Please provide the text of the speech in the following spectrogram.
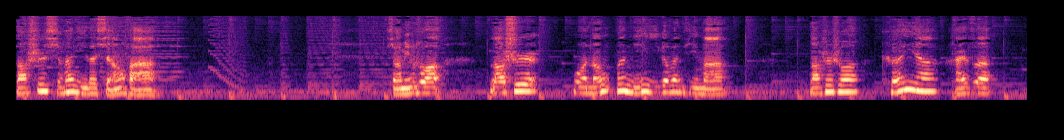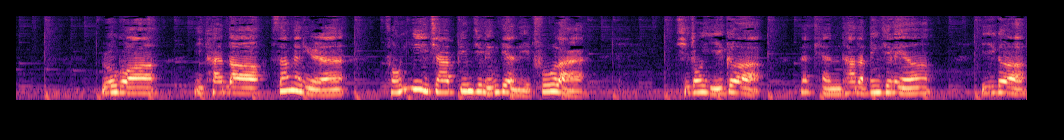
老师喜欢你的想法。”小明说：“老师，我能问您一个问题吗？”老师说：“可以啊，孩子。如果你看到三个女人。”从一家冰激凌店里出来，其中一个在舔他的冰激凌，一个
